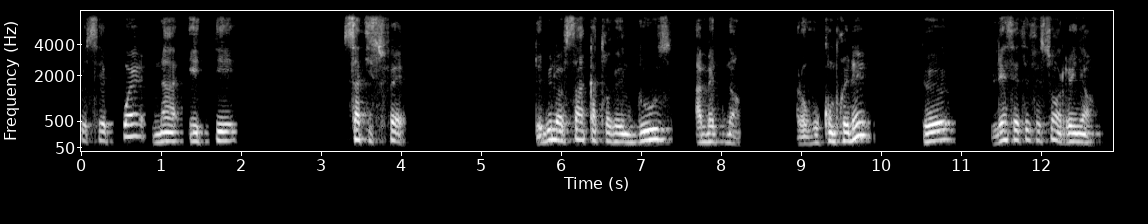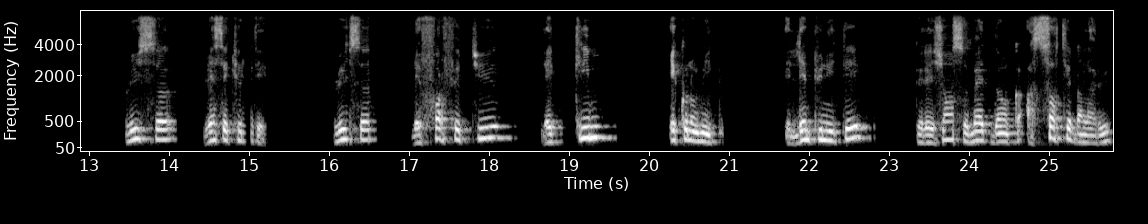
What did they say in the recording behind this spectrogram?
de ces points n'a été satisfait de 1992 à maintenant. Alors vous comprenez que l'insatisfaction régnant, plus l'insécurité, plus les forfaitures, les crimes économiques et l'impunité que les gens se mettent donc à sortir dans la rue,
